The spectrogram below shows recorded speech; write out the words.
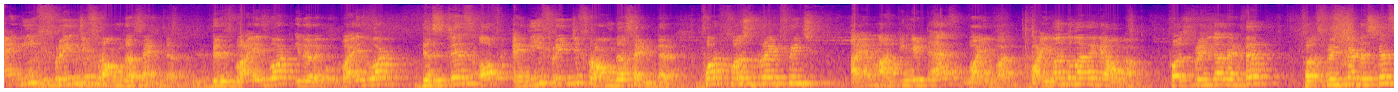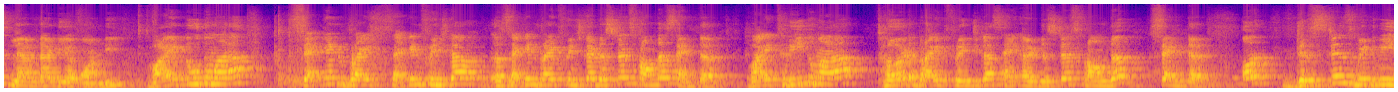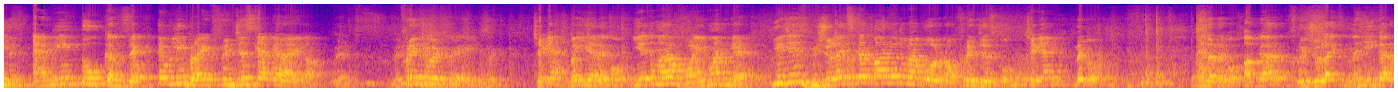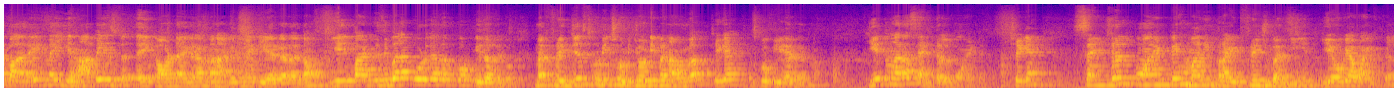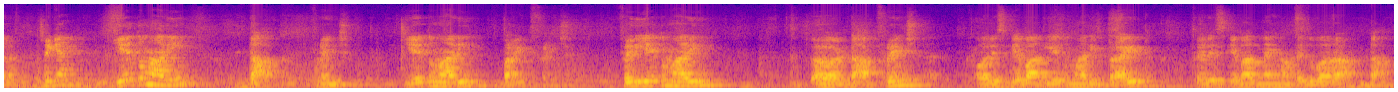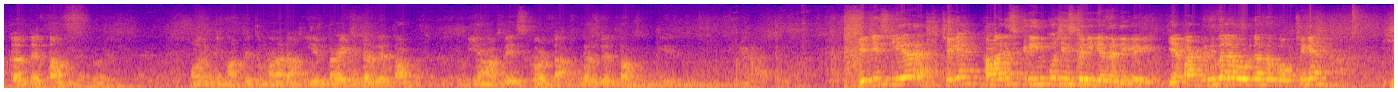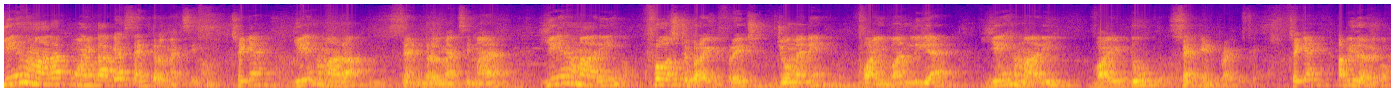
any fringe from the centre this y is what? इधर देखो। y is what? Distance of any fringe from the center. For first bright fringe, I am marking it as y1 y1 तुम्हारा क्या होगा? First fringe का centre first fringe का distance lambda D upon D y2 तुम्हारा second bright second fringe का second bright fringe का distance from the centre y3 तुम्हारा third bright fringe का डिस्टेंस फ्रॉम द सेंटर और distance between any two consecutively bright fringes क्या कहलाएगा? Fringe width ठीक है? भाई ये देखो ये तुम्हारा y1 है? ये चीज़ विजुलाइज कर पा रहे हो जो मैं बोल रहा हूँ फ्रिंजेस को। ठीक है? देखो इधर देखो, अगर विजुलाइज नहीं कर पा रहे, मैं यहाँ पे एक और डायग्राम बना के तुम्हें क्लियर कर देता हूँ। ये पार्ट विजिबल है बोर्ड का सबको? इधर देखो, मैं फ्रिंजेस थोड़ी छोटी छोटी बनाऊँगा, ठीक है? उसको क्लियर करना। ये तुम्हारा सेंट्रल पॉइंट है, ठीक है? सेंट्रल पॉइंट पे हमारी ब्राइट फ्रिंज बनी है। ये हो गया व्हाइट कलर ठीक है? ये तुम्हारी डार्क फ्रिंज ये तुम्हारी ब्राइट फ्रिंज फिर ये तुम्हारी डार्क फ्रिंज और इसके बाद ये तुम्हारी ब्राइट फिर इसके बाद मैं यहाँ पे दोबारा डार्क कर देता हूँ और यहाँ पे तुम्हारा ये ब्राइट कर देता हूँ। यहाँ पे इसको डार्क कर देता हूँ। ये चीज़ क्लियर है, ठीक है? हमारी स्क्रीन कुछ इस तरीके से दिखेगी। ये पार्ट विजिबल है बोर्ड का सबको, ठीक है? ये हमारा पॉइंट आ गया सेंट्रल मैक्सिमा ठीक है? ये हमारा सेंट्रल मैक्सिमा है। ये हमारी फ़र्स्ट ब्राइट फ्रिंज जो मैंने y1 लिया है, ये हमारी y2 सेकंड ब्राइट फ्रिंज ठीक है? अब इधर देखो।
